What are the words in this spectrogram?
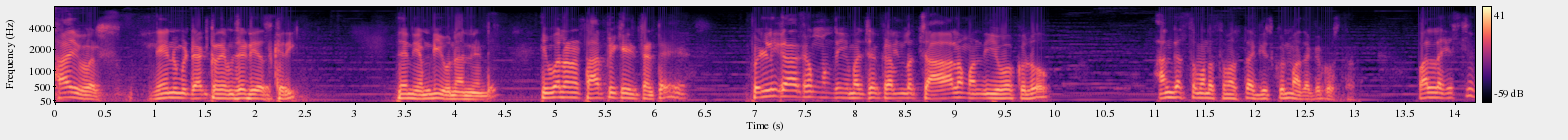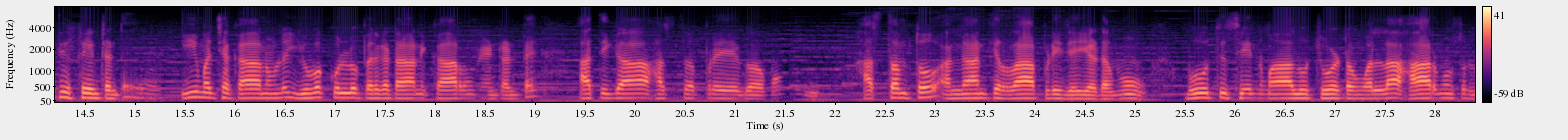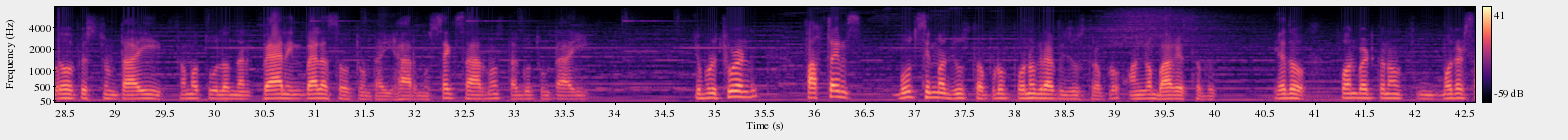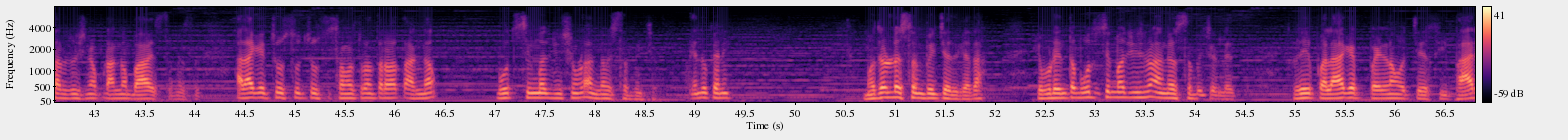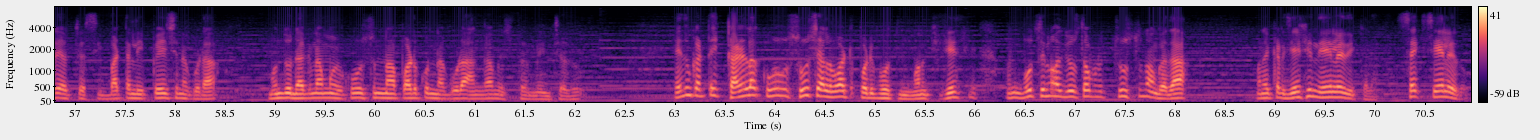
Hi verse నేను మీ doctor ఎంజెడి Askari నేను ఎండి యునాని అండి. ఇవాళ నా టాపిక్ ఏంటంటే పెళ్ళి కాకముందు ఈ మధ్య కాలంలో చాలామంది యువకులు అంగస్తమన సంస్థ తగ్గించుకొని మా దగ్గరకు వస్తారు. వాళ్ళ హిస్టరీ తీస్తే ఏంటంటే ఈ మధ్య కాలంలో యువకుల్లో పెరగటానికి కారణం ఏంటంటే అతిగా హస్త ప్రయోగము హస్తంతో అంగానికి రాపిడి చేయడము బూత్ సినిమాలు చూడటం వల్ల హార్మోన్స్ లోపిస్తుంటాయి సమతూలం దానికి బ్యాన్ ఇంబ్యాలెన్స్ అవుతుంటాయి. హార్మోన్స్ సెక్స్ హార్మోన్స్ తగ్గుతుంటాయి. ఇప్పుడు చూడండి ఫస్ట్ టైం బూత్ సినిమా చూసినప్పుడు ఫోనోగ్రఫీ చూసినప్పుడు అంగం బాగా ఇస్తుంది ఏదో ఫోన్ పెట్టుకున్నాం మొదటిసారి చూసినప్పుడు అంగం బాగా ఇస్తుంది అలాగే చూస్తూ చూస్తూ సంవత్సరం తర్వాత అంగం బూత్ సినిమా చూసినప్పుడు అంగం ఇస్తుంది ఎందుకని? మొదట్లో స్తంభించేది కదా. ఇప్పుడు ఎంత బూత్ సినిమా చూసినా అంగం స్తంభించట్లేదు రేపు అలాగే పెళ్ళం వచ్చేసి భార్య వచ్చేసి బట్టలు ఇప్పేసినా కూడా ముందు నగ్నము కూర్చున్నా పడుకున్నా కూడా అంగం విస్తంభించదు ఎందుకంటే కళ్ళకు చూసి అలవాటు పడిపోతుంది. మనం చేసి మనం బూత్ సినిమాలు చూసినప్పుడు చూస్తున్నాం కదా మనం ఇక్కడ చేసింది ఏం లేదు ఇక్కడ. సెక్స్ చేయలేదు.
